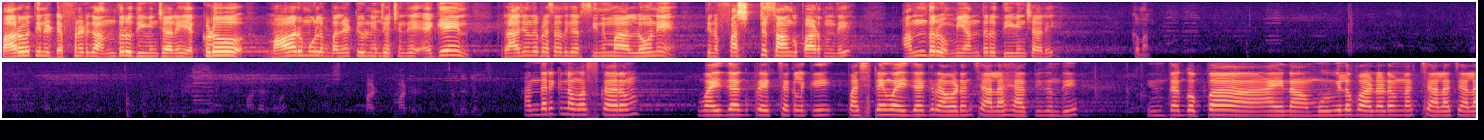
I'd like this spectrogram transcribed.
పార్వతిని డెఫినెట్గా అందరూ దీవించాలి. ఎక్కడో మారుమూల పల్లెటూరు నుంచి వచ్చింది. అగైన్ రాజేంద్ర ప్రసాద్ గారి సినిమాలోనే తిన ఫస్ట్ సాంగ్ పాడుతుంది. అందరూ మీ అందరూ దీవించాలి. కమన్ అందరికీ నమస్కారం. వైజాగ్ ప్రేక్షకులకి ఫస్ట్ టైం వైజాగ్ రావడం చాలా హ్యాపీగా ఉంది. ఇంత గొప్ప ఆయన మూవీలో పాడడం నాకు చాలా చాలా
